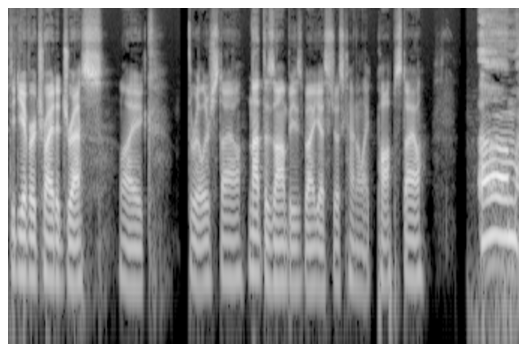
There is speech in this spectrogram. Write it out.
Did you ever try to dress like Thriller style? Not the zombies, but I guess just kind of like pop style. Um,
